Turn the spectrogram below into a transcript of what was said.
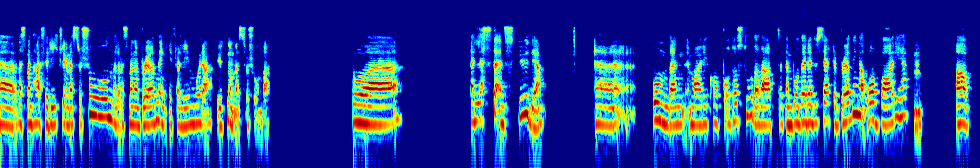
Eh, hvis man har for rikelig menstruasjon, eller hvis man har blødning fra livmora utenom menstruasjon. Da. Og eh, jeg leste en studie eh, om den marikåpa, og da sto det at den både reduserte blødninga og varigheten av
